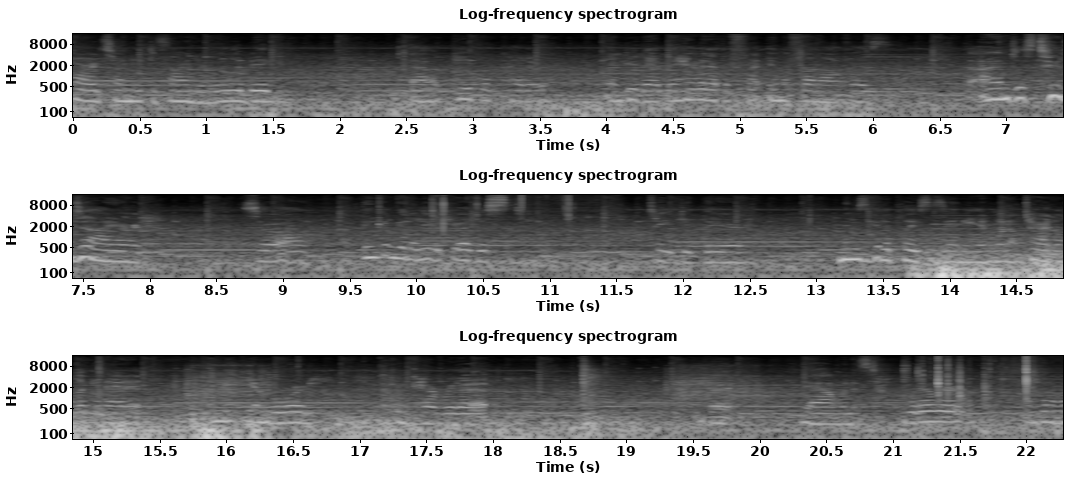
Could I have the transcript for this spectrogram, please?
apart, so I need to find a really big uh, paper and do that. They have it at the front in the front office. I'm just too tired. So uh, I think I'm gonna leave it here. I'll just take it there. I mean, as good a place as any, and when I'm tired of looking at it, medium board, I can cover it up. But yeah, when it's whatever, I'm gonna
